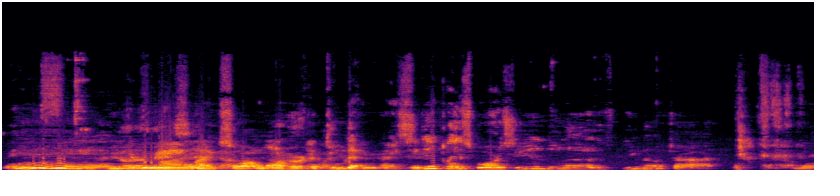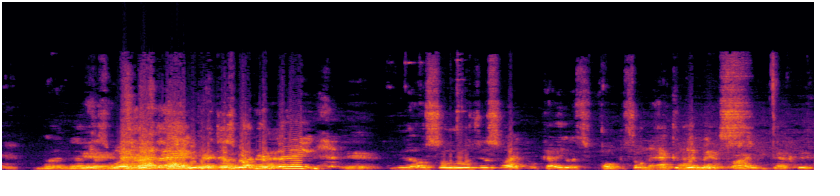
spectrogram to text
You know what I mean? Like, so I want her to do that. Like, she didn't play sports. She didn't do that. You know, try. But that just wasn't her thing. That just wasn't her thing. Yeah. You know, so it was just like, okay, let's focus on the academics. Right, you got this.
